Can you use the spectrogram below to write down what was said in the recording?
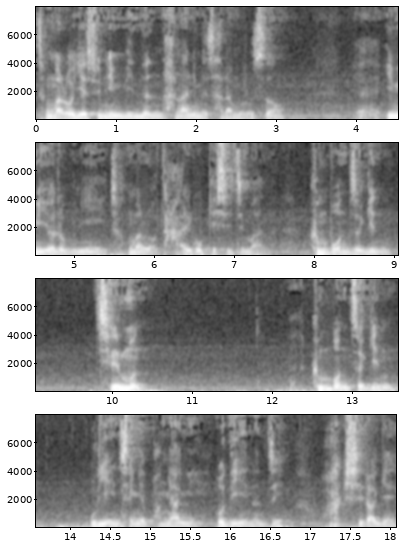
정말로 예수님 믿는 하나님의 사람으로서 예, 이미 여러분이 정말로 다 알고 계시지만 근본적인 질문, 근본적인 우리 인생의 방향이 어디에 있는지 확실하게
